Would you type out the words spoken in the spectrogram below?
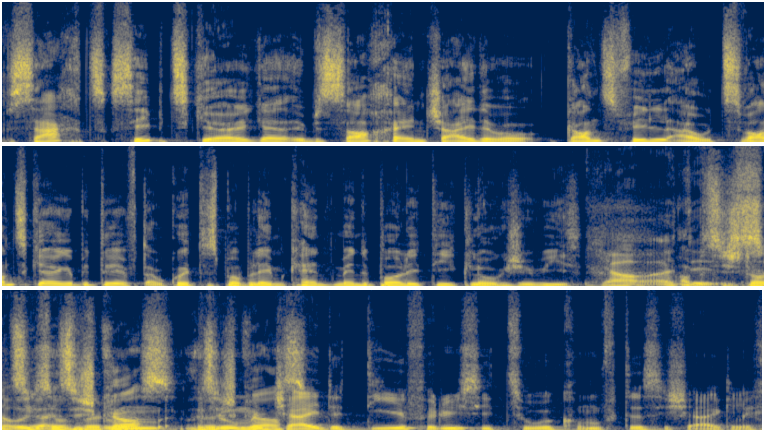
60, 70-Jährige über Sachen entscheiden, die ganz viel auch 20-Jährige betrifft. Aber gut, das Problem kennt man in der Politik, logischerweise. Ja, aber äh, es ist trotzdem, es ist warum, krass. Es ist warum krass. entscheiden die für unsere Zukunft? Das ist eigentlich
